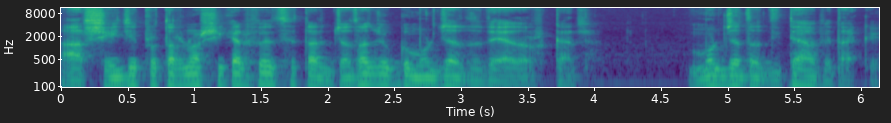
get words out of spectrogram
আর সেই যে প্রতারণার শিকার হয়েছে তার যথাযোগ্য মর্যাদা দেওয়া দরকার। মর্যাদা দিতে হবে তাকে।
